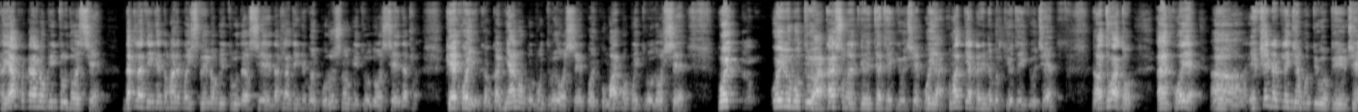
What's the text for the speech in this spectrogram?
કયા પ્રકારનો પિતૃદોષ છે? દાખલા તરીકે તમારે કોઈ સ્ત્રીનો પિતૃદોષ છે દાખલા તરીકે કોઈ પુરુષનો પિતૃદોષ છે કે કોઈ કન્યાનો પિતૃદોષ છે, કોઈ કુમારનો પિતૃદોષ છે, કોઈ કોઈનું મૃત્યુ આકાશમાં રીતે થઈ ગયું છે, કોઈ આત્મહત્યા કરીને મૃત્યુ થઈ ગયું છે. અથવા તો કોઈ એક્સિડન્ટલી જે મૃત્યુ થયું છે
